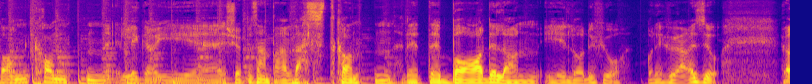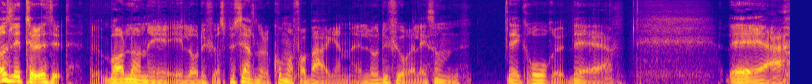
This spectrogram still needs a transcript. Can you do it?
Vannkanten ligger i eh, kjøpesenteret Vestkanten. Det er et eh, badeland i Loddefjord. Og det høres jo høres litt tullete ut. Badeland i, i Loddefjord, spesielt når du kommer fra Bergen. Loddefjord er liksom Det er Grorud. Det er Det er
